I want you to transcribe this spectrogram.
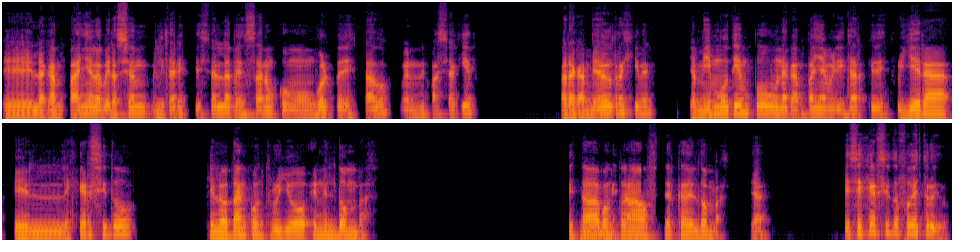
eh, la campaña, la operación militar especial la pensaron como un golpe de Estado en, hacia Kiev para cambiar el régimen y al mismo tiempo una campaña militar que destruyera el ejército que la OTAN construyó en el Donbass, que estaba mm. contonado cerca del Donbass. ¿ya? Ese ejército fue destruido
